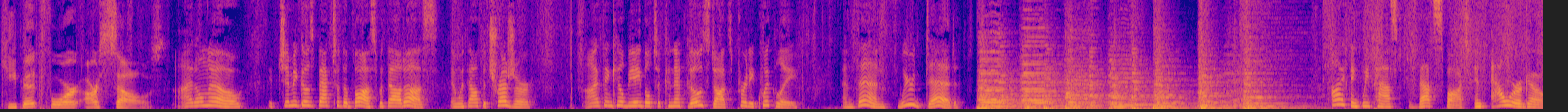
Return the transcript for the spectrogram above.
Keep it for ourselves. I don't know. If Jimmy goes back to the boss without us and without the treasure, I think he'll be able to connect those dots pretty quickly. And then we're dead. I think we passed that spot an hour ago.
